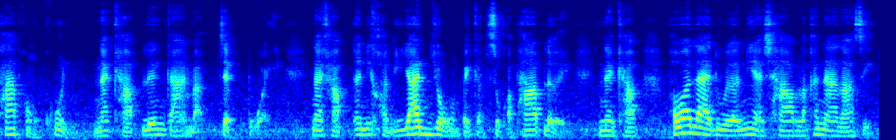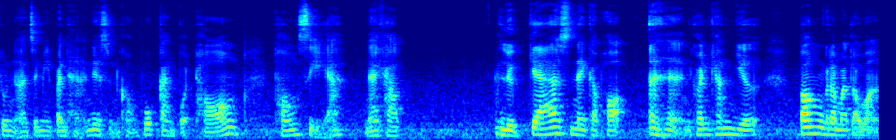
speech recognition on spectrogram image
ภาพของคุณนะครับ เรื่องการแบบเจ็บป่วย นะครับ อันนี้ขออนุญาตโยงไปกับสุขภาพเลยนะครับ เพราะว่าแลดูแล้วเนี่ยชาวลัคนาราศีตุลอาจจะมีปัญหาในส่วนของพวกการปวดท้องท้องเสียนะครับ หรือแก๊สในกระเพาะอาหารค่อนข้างเยอะ ต้องระมัดระวัง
